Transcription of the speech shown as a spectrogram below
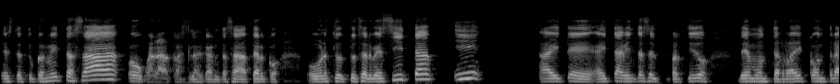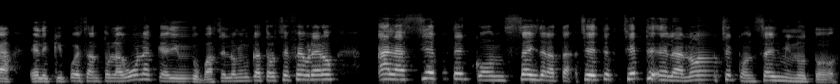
este, tu carnita asada, o bueno, la carnita asada terco, o una, tu, cervecita y ahí te, ahí te avientas el partido de Monterrey contra el equipo de Santo Laguna, que digo, va a ser el domingo 14 de febrero a las 7 con 6 de la tarde, 7, de la noche con 6 minutos.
